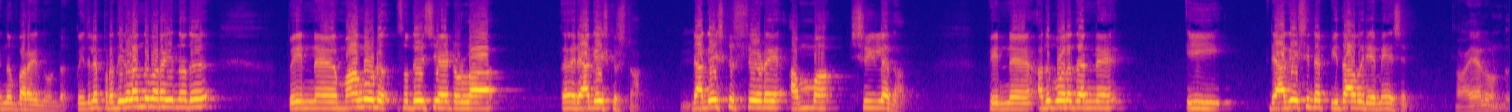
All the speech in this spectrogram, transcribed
എന്നും പറയുന്നുണ്ട്. അപ്പൊ ഇതിലെ പ്രതികളെന്ന് പറയുന്നത് പിന്നെ മാങ്ങോട് സ്വദേശിയായിട്ടുള്ള രാകേഷ് കൃഷ്ണ. രാകേഷ് കൃഷ്ണയുടെ അമ്മ ശ്രീലത. പിന്നെ അതുപോലെ തന്നെ ഈ രാകേഷിന്റെ പിതാവ് രമേശൻ. അയാളും ഉണ്ട്.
